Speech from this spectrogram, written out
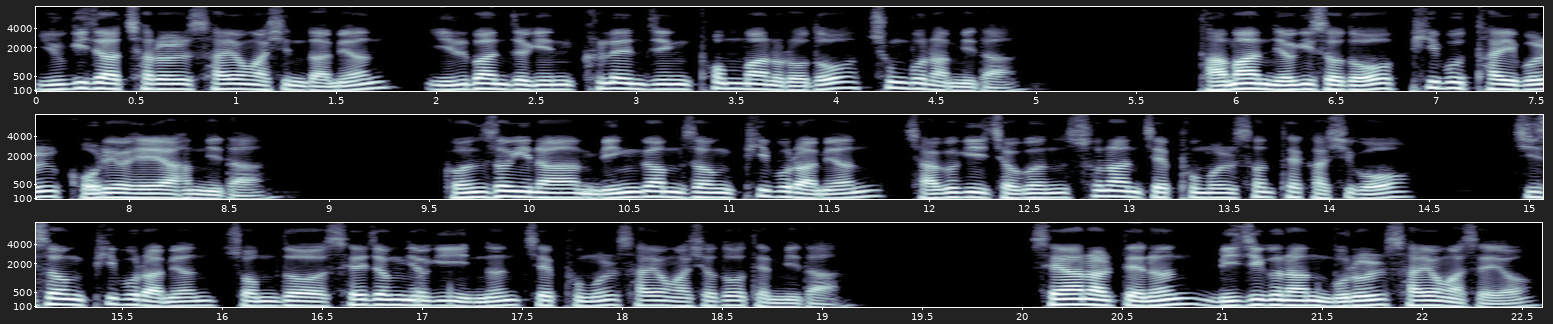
유기자차를 사용하신다면 일반적인 클렌징 폼만으로도 충분합니다. 다만 여기서도 피부 타입을 고려해야 합니다. 건성이나 민감성 피부라면 자극이 적은 순한 제품을 선택하시고 지성 피부라면 좀 더 세정력이 있는 제품을 사용하셔도 됩니다. 세안할 때는 미지근한 물을 사용하세요.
